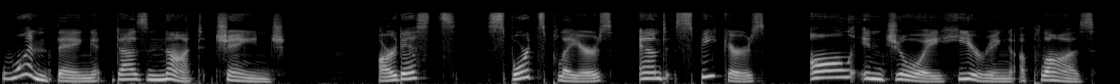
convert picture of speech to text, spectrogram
one thing does not change. Artists, sports players, and speakers all enjoy hearing applause.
